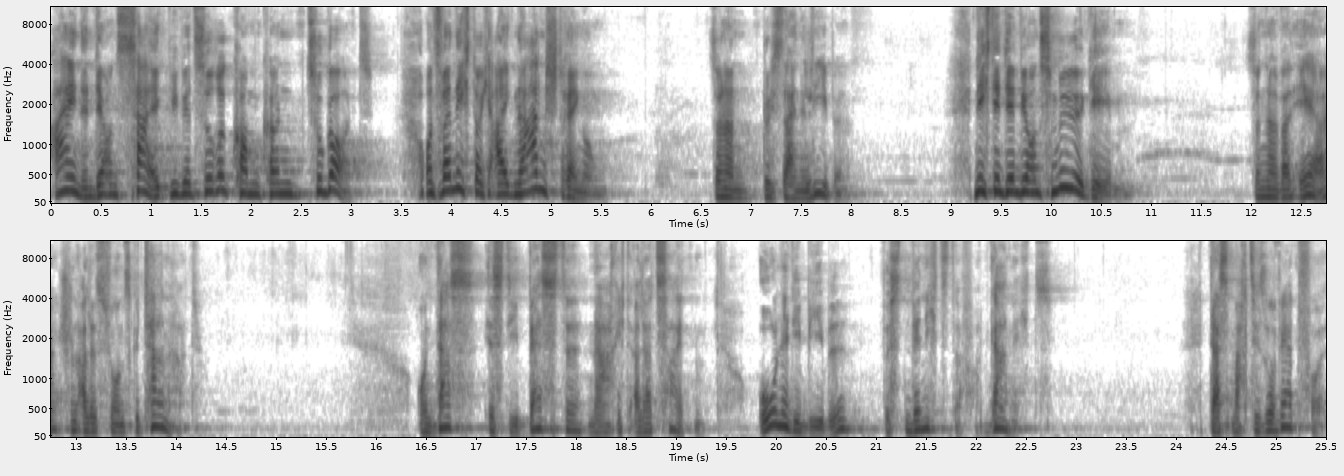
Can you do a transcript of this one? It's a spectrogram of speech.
einen, der uns zeigt, wie wir zurückkommen können zu Gott. Und zwar nicht durch eigene Anstrengung, sondern durch seine Liebe. Nicht indem wir uns Mühe geben, sondern weil er schon alles für uns getan hat. Und das ist die beste Nachricht aller Zeiten. Ohne die Bibel wüssten wir nichts davon, gar nichts. Das macht sie so wertvoll,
